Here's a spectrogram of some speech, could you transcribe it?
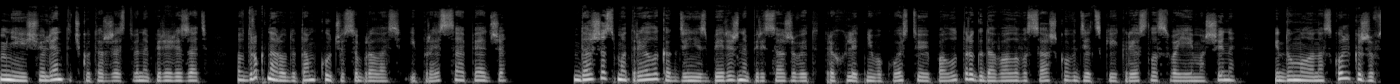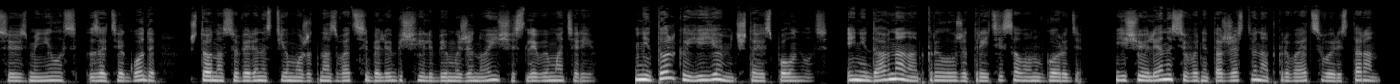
мне еще ленточку торжественно перерезать. Вдруг народу там куча собралась, и пресса опять же. Даша смотрела, как Денис бережно пересаживает трехлетнего Костю и полуторагодовалого Сашку в детские кресла своей машины и думала, насколько же все изменилось за те годы, что она с уверенностью может назвать себя любящей и любимой женой и счастливой матерью. Не только ее мечта исполнилась. И недавно она открыла уже третий салон в городе. Еще и Лена сегодня торжественно открывает свой ресторан.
